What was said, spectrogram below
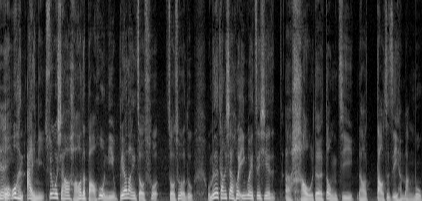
我我很爱你，所以我想要好好的保护你，不要让你走错走错路。我们在当下会因为这些呃好的动机，然后导致自己很盲目。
